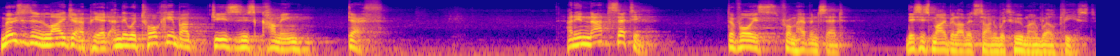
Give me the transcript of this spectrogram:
Moses and Elijah appeared and they were talking about Jesus' coming death. And in that setting, the voice from heaven said, This is my beloved Son with whom I'm well pleased.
